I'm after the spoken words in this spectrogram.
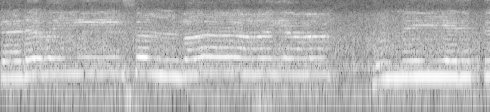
தடவை சொல்வாயா? உன்னை எனக்கு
